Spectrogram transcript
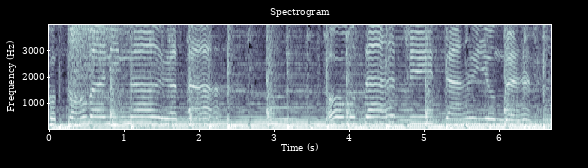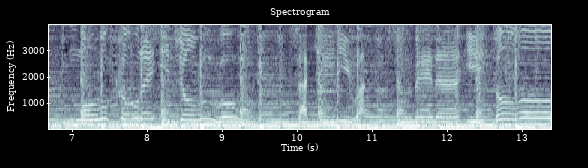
言葉になった。友達だよね。もうこれ以上先には進めないと。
